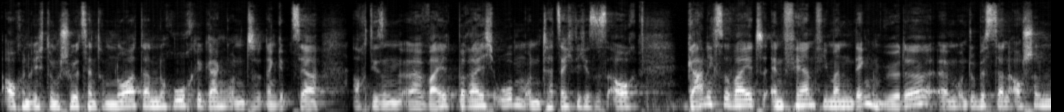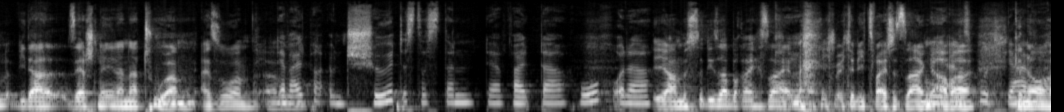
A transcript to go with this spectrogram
auch in Richtung Schulzentrum Nord dann hochgegangen und dann gibt's ja auch diesen äh, Waldbereich oben und tatsächlich ist es auch gar nicht so weit entfernt, wie man denken würde. Ähm, und du bist dann auch schon wieder sehr schnell in der Natur. Mhm. Also ähm, der Waldbereich und Schöd ist das dann der Wald da hoch oder? Ja, müsste dieser Bereich sein. Okay. Ich möchte nichts Falsches sagen nee, aber ja, genau,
